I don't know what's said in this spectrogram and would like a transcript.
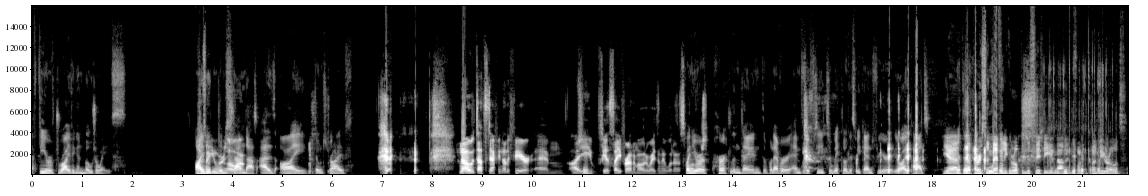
a fear of driving on motorways. I Is that wouldn't yours? understand that as I don't drive. No, that's definitely not a fear. Um, I Sure. feel safer on a motorway than I would on a It's when you're road. hurtling down the whatever M50 to Wicklow this weekend for your, your iPad. Yeah, the- that person definitely grew up in the city and not in fucking country roads.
